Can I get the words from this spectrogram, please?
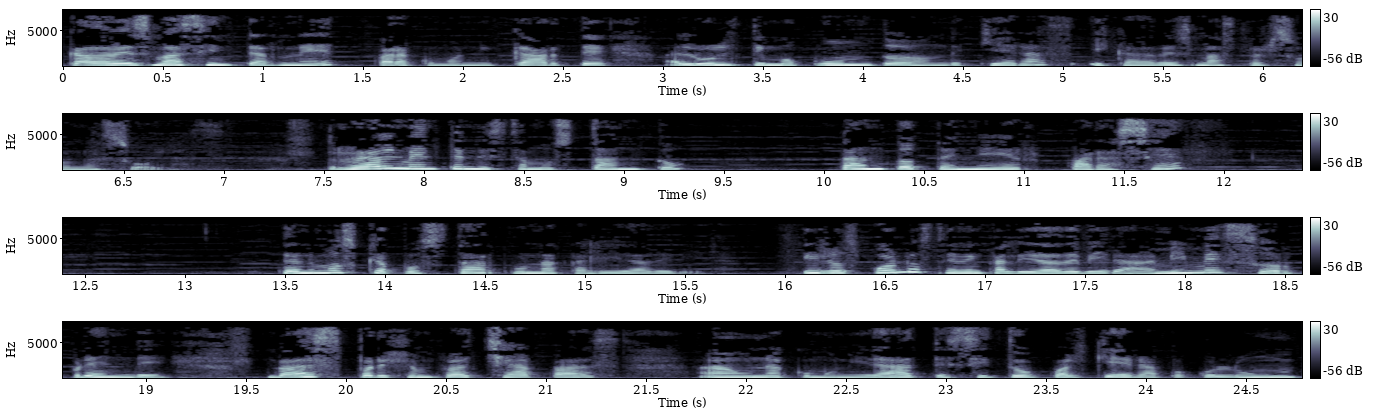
cada vez más Internet para comunicarte al último punto donde quieras y cada vez más personas solas. Realmente necesitamos tanto, tanto tener para hacer. Tenemos que apostar por una calidad de vida. Y los pueblos tienen calidad de vida. A mí me sorprende. Vas, por ejemplo, a Chiapas, a una comunidad, te cito cualquiera, Pocolum,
